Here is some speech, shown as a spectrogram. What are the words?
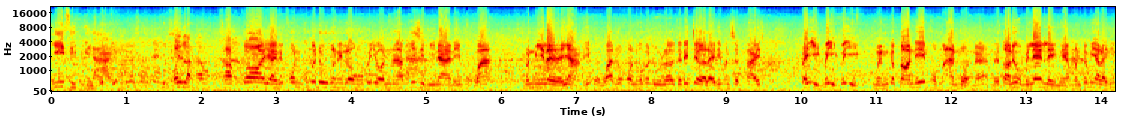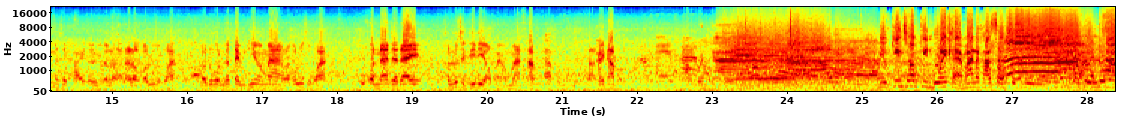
20 มีนาคุณคิดล่ะครับครับก็อยากให้ทุกคนเข้ามาดูกันในโรงภาพยนตร์นะครับ 20 มีนานี้ผมว่ามันมีหลาย ๆ อย่างที่ผมว่าทุกคนเข้ามาดูแล้วจะได้เจออะไรที่มันเซอร์ไพรส์ ไปอีกไปอีกไปอีกเหมือนกับตอนที่ผมอ่านบทนะหรือตอนที่ผมไปเล่นอะไรอย่างเงี้ยมันก็มีอะไรที่มันเซอร์ไพรส์เราอยู่ตลอดแล้วเราก็รู้สึกว่าเราทุกคนก็เต็มที่มากๆแล้วก็รู้สึกว่าทุกคนน่าจะได้ความรู้สึกที่ดีออกไปมากๆครับครับฝากด้วยครับ ขอบคุณครับบิวกินชอบกินบวยแขมากนะคะทรงชมพูขอบคุณค่ะ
